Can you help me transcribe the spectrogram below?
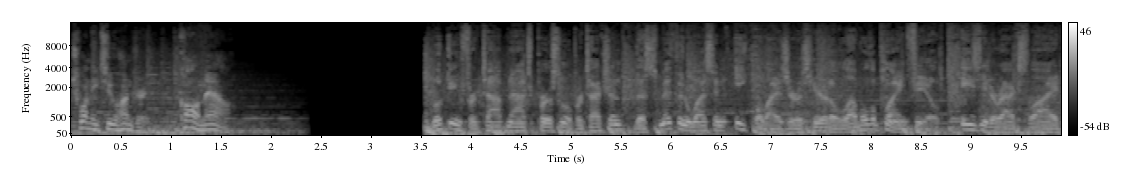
2200. Call now. Looking for top-notch personal protection? The Smith & Wesson Equalizer is here to level the playing field. Easy to rack slide,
